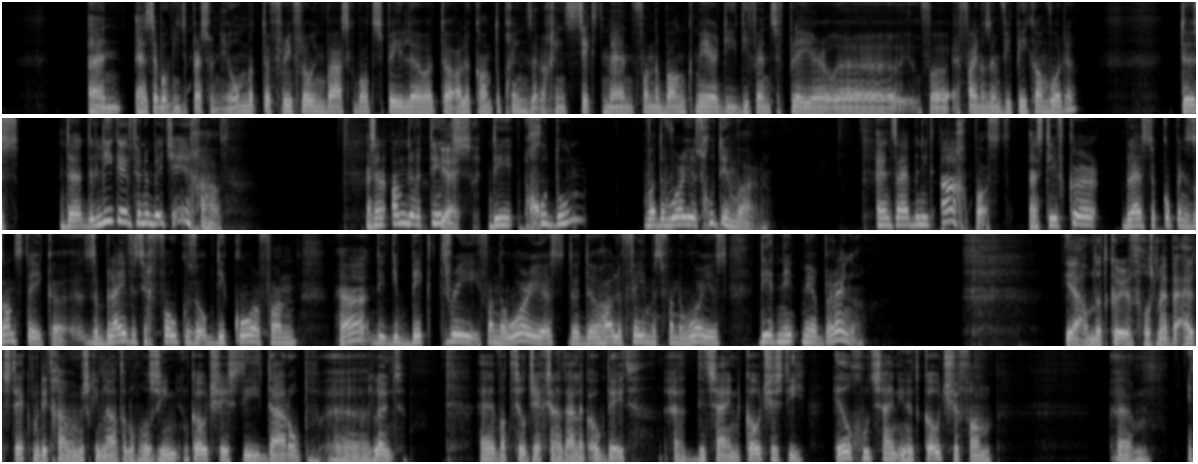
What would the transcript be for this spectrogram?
En, en ze hebben ook niet het personeel om dat free-flowing basketbal te spelen, wat uh, alle kanten op ging. Ze hebben geen sixth man van de bank meer die defensive player uh, of uh, finals MVP kan worden. Dus de, de league heeft hun een beetje ingehaald. Er zijn andere teams die goed doen wat de Warriors goed in waren. En zij hebben niet aangepast. En Steve Kerr blijft zijn kop in de zand steken. Ze blijven zich focussen op die core van hè, die, die big three van de Warriors, de, de Hall of Famers van de Warriors, die het niet meer brengen. Ja, omdat Curry volgens mij bij uitstek, maar dit gaan we misschien later nog wel zien, een coach is die daarop eh, leunt. Hè, wat Phil Jackson uiteindelijk ook deed. Eh, dit zijn coaches die heel goed zijn in het coachen van ehm,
